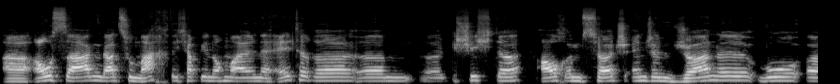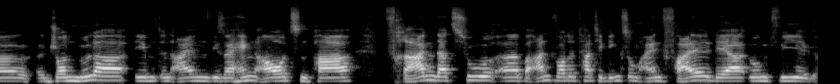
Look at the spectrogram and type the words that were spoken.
äh, Aussagen dazu macht. Ich habe hier nochmal eine ältere ähm, äh, Geschichte, auch im Search Engine Journal, wo äh, John Müller eben in einem dieser Hangouts ein paar Fragen dazu beantwortet hat. Hier ging es um einen Fall, der irgendwie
